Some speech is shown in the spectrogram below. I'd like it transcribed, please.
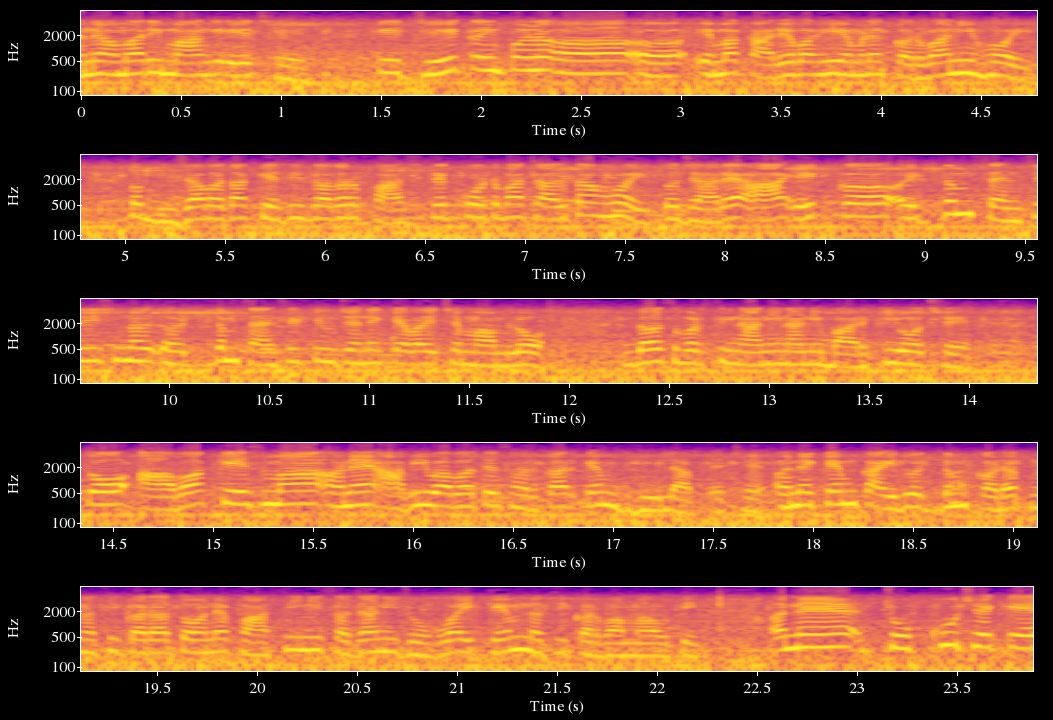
અને અમારી માંગ એ છે કે જે કંઈ પણ એમાં કાર્યવાહી એમણે કરવાની હોય, તો બીજા બધા કેસીસ અગર ફાસ્ટ ટ્રેક કોર્ટમાં ચાલતા હોય, તો જ્યારે આ એક એકદમ સેન્સેશનલ એકદમ સેન્સિટિવ જેને કહેવાય છે મામલો દસ વર્ષથી નાની નાની બાળકીઓ છે. તો આવા કેસમાં અને આવી બાબતે સરકાર કેમ ઢીલ આપે છે? અને કેમ કાયદો એકદમ કડક નથી કરાતો અને ફાંસીની સજાની જોગવાઈ કેમ નથી કરવામાં આવતી? અને ચોખ્ખું છે કે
